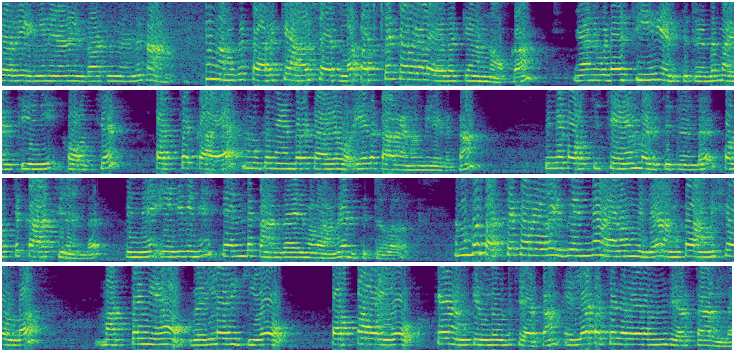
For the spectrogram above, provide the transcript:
കറി എങ്ങനെയാണ് ഉണ്ടാക്കുന്നതെന്ന് കാണാം. നമുക്ക് കറിക്ക് ആവശ്യമായിട്ടുള്ള പച്ചക്കറികൾ ഏതൊക്കെയാണെന്ന് നോക്കാം. ഞാനിവിടെ ചീനി എടുത്തിട്ടുണ്ട്. മരച്ചീനി കുറച്ച് പച്ചക്കായ നമുക്ക് നേന്ത്രക്കായോ ഏതൊക്കെ വേണമെങ്കിലും എടുക്കാം. പിന്നെ കുറച്ച് ചേമ്പ് എടുത്തിട്ടുണ്ട് കുറച്ച് കാച്ചിലുണ്ട്. പിന്നെ എരിവിന് രണ്ട് കാന്താരങ്ങളാണ് എടുത്തിട്ടുള്ളത്. നമുക്ക് പച്ചക്കറികൾ ഇത് തന്നെ വേണമെന്നില്ല. നമുക്ക് ആവശ്യമുള്ള മത്തങ്ങയോ വെള്ളരിക്കയോ പപ്പായയോ ഒക്കെ നമുക്ക് ഇതിലോട്ട് ചേർക്കാം. എല്ലാ പച്ചക്കറികളൊന്നും ചേർക്കാറില്ല.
